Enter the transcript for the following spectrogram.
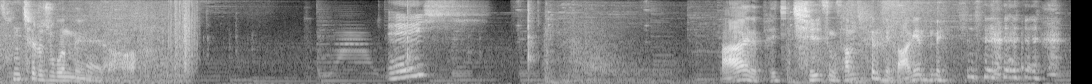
선체로 죽었네. 아, 에이씨. 아, 근데 배치 7승 3패네. 망했네.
